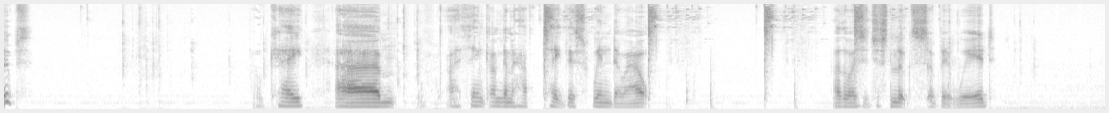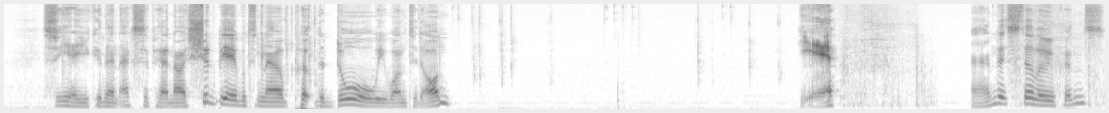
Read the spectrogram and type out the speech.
Oops. Okay. Um, I think I'm going to have to take this window out. Otherwise it just looks a bit weird. So yeah, you can then access up here. Now I should be able to now put the door we wanted on. Yeah. And it still opens.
